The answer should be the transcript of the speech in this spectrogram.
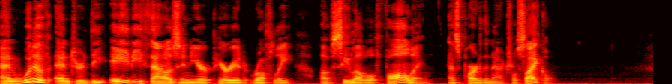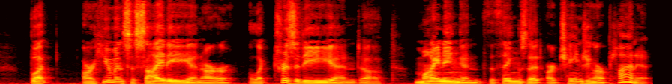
and would have entered the 80,000 year period roughly of sea level falling as part of the natural cycle. But our human society and our electricity and uh, mining and the things that are changing our planet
